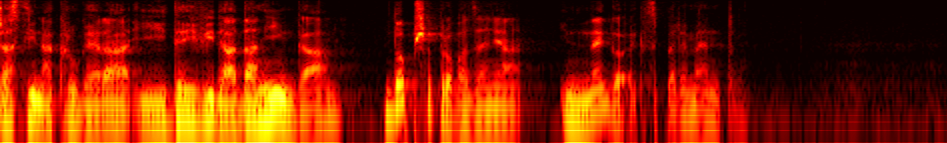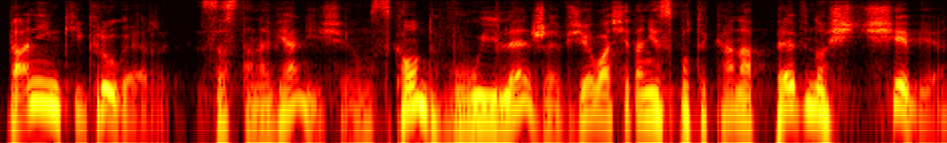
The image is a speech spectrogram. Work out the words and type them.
Justina Krugera i Davida Dunninga do przeprowadzenia innego eksperymentu. Dunning i Kruger zastanawiali się, skąd w Wheelerze wzięła się ta niespotykana pewność siebie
